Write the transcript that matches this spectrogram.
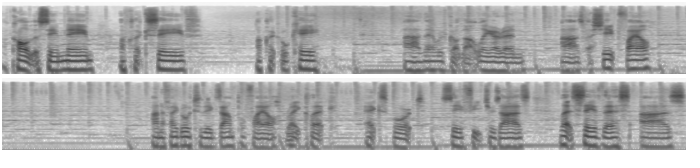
I'll call it the same name. I'll click save. I'll click OK. And then we've got that layer in as a shapefile. And if I go to the example file, right click, export, save features as, let's save this as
